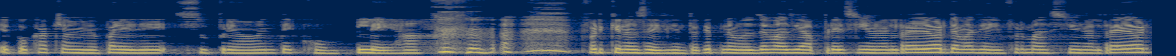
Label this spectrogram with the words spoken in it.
época que a mí me parece supremamente compleja, porque no sé, siento que tenemos demasiada presión alrededor, demasiada información alrededor,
